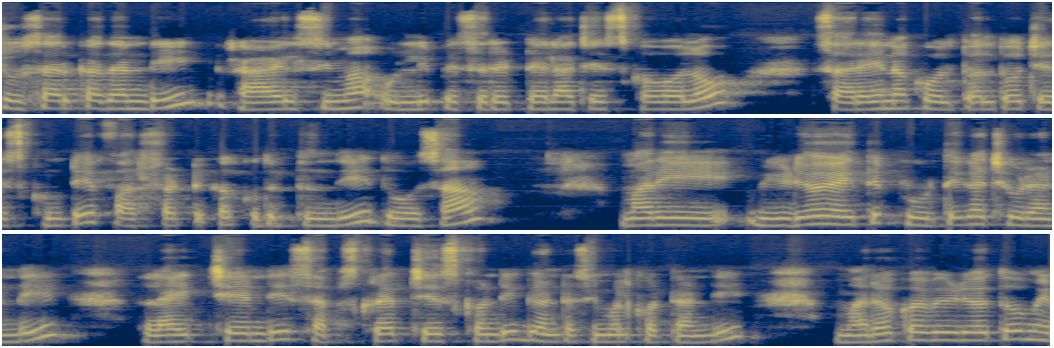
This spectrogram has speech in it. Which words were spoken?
చూశారు కదండి. రాయలసీమ ఉల్లి పెసరట్టు ఎలా చేసుకోవాలో సరైన కొలతలతో చేసుకుంటే పర్ఫెక్ట్గా కుదురుతుంది దోశ. మరి వీడియో అయితే పూర్తిగా చూడండి. లైక్ చేయండి సబ్స్క్రైబ్ చేసుకోండి గంట సిమ్మలు కొట్టండి. మరొక వీడియోతో మీ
